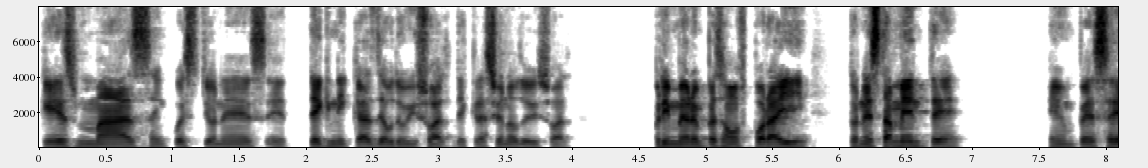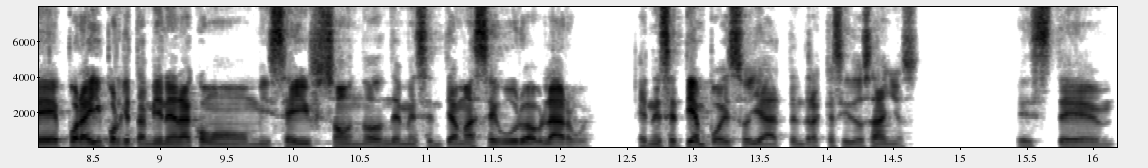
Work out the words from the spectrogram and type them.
que es más en cuestiones eh, técnicas de audiovisual, de creación audiovisual. Primero empezamos por ahí, honestamente, empecé por ahí porque también era como mi safe zone, ¿no? Donde me sentía más seguro hablar, güey. En ese tiempo, eso ya tendrá casi dos años. Este,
